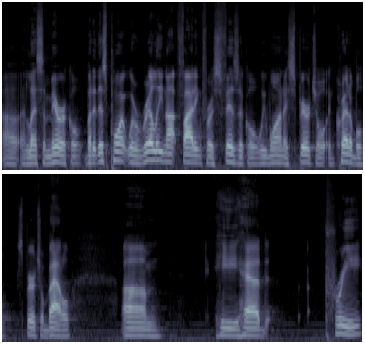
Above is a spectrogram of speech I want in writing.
uh, unless a miracle. But at this point, we're really not fighting for his physical. We won a spiritual, incredible spiritual battle. Um, he had pre.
